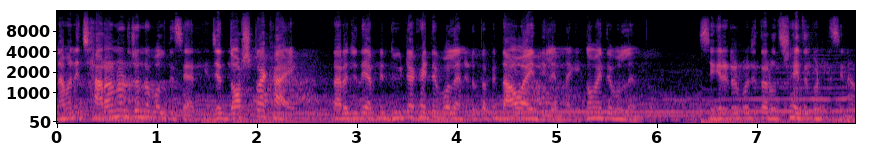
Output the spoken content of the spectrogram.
না। মানে ছাড়ানোর জন্য বলতেছে আর কি, যে দশটা খায়, তারা যদি আপনি দুইটা খাইতে বলেন, এটা তো আপনি দাওয়াই দিলেন নাকি, কমাইতে বললেন তো। সিগারেটের প্রতি তার উৎসাহিত করতেছি না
